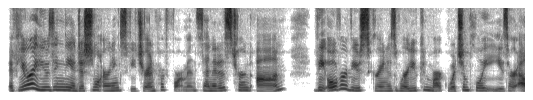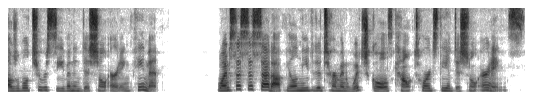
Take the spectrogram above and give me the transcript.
If you are using the additional earnings feature in Performance and it is turned on, the Overview screen is where you can mark which employees are eligible to receive an additional earning payment. Once this is set up, you'll need to determine which goals count towards the additional earnings.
